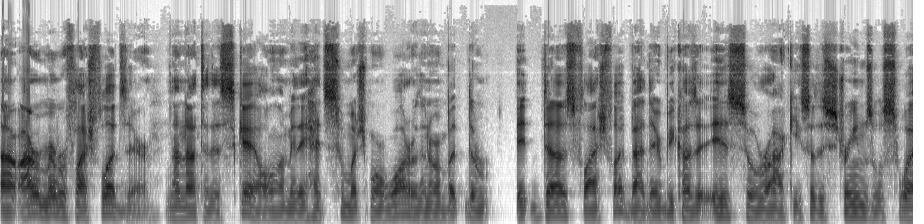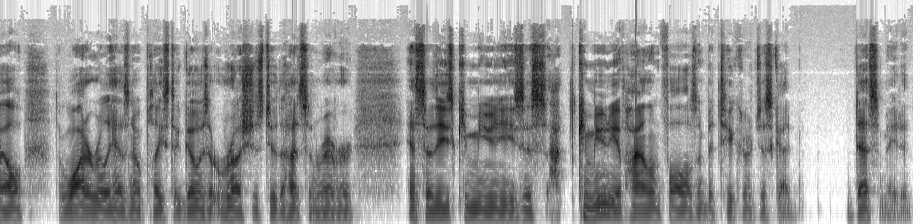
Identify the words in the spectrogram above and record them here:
uh, I remember flash floods there. Now, not to this scale. I mean, they had so much more water than normal, but the it does flash flood bad there because it is so rocky. So the streams will swell. The water really has no place to go as it rushes to the Hudson River. And so these communities, this community of Highland Falls in particular, just got decimated.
